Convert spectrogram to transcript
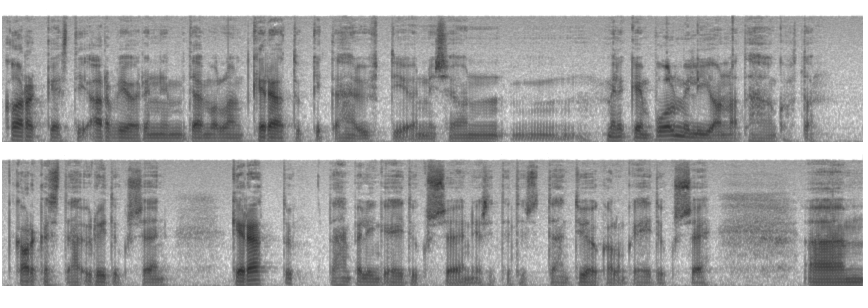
karkeasti arvioiden, niin mitä me ollaan nyt kerättykin tähän yhtiöön, niin se on mm, melkein puoli miljoonaa tähän kohta karkeasti tähän yritykseen kerätty, tähän pelin kehitykseen ja sitten tietysti tähän työkalun kehitykseen. Ähm,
